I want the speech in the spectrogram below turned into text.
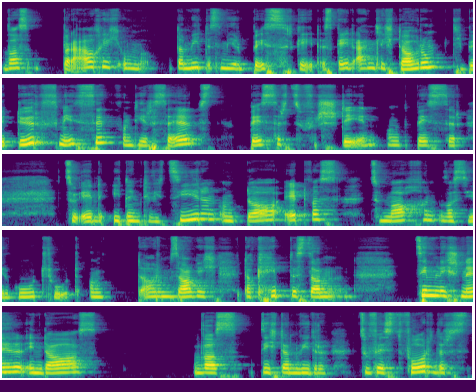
Was brauche ich, um damit es mir besser geht. Es geht eigentlich darum, die Bedürfnisse von dir selbst besser zu verstehen und besser zu identifizieren und da etwas zu machen, was dir gut tut. Und darum sage ich, da kippt es dann ziemlich schnell in das, was dich dann wieder zu fest forderst,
